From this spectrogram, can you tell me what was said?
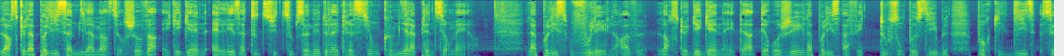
Lorsque la police a mis la main sur Chauvin et Guéguen, elle les a tout de suite soupçonnés de l'agression commise à la Plaine-sur-Mer. La police voulait leur aveu. Lorsque Guéguen a été interrogé, la police a fait tout son possible pour qu'il dise ce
